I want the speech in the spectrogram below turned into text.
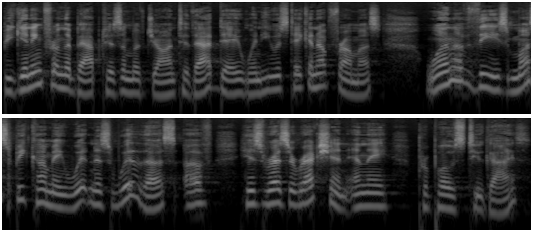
beginning from the baptism of John to that day when he was taken up from us, one of these must become a witness with us of his resurrection. And they proposed two guys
